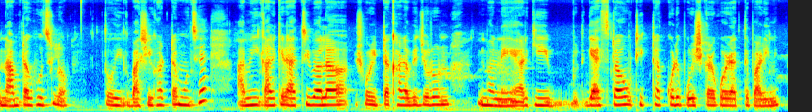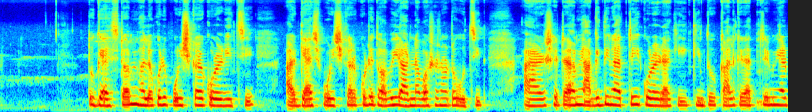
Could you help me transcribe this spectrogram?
নামটা ঘুচলো। তো ওই বাসি ঘরটা মুছে আমি কালকে রাত্রিবেলা শরীরটা খারাপের জন্য মানে আর কি গ্যাসটাও ঠিকঠাক করে পরিষ্কার করে রাখতে পারিনি। তো গ্যাসটাও আমি ভালো করে পরিষ্কার করে নিচ্ছি। আর গ্যাস পরিষ্কার করে তবেই রান্না বসানোটা উচিত। আর সেটা আমি আগের দিন রাত্রেই করে রাখি, কিন্তু কালকে রাত্রে আমি আর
